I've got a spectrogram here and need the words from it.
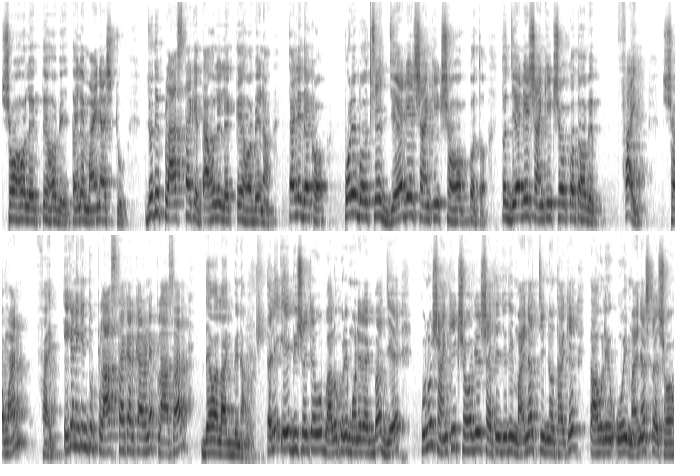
সহ লিখতে হবে। তাইলে মাইনাস টু। যদি প্লাস থাকে, তাহলে লিখতে হবে না। তাইলে দেখো, পরে বলছে জেড এর সাংখ্যিক সহগ কত? তো জেড এর সাংখ্যিক সহগ কত হবে? ফাইভ সমান ফাইভ এখানে কিন্তু প্লাস থাকার কারণে প্লাস আর দেওয়া লাগবে না। তাহলে এই বিষয়টাও ভালো করে মনে রাখবা যে, কোনো সাংখ্যিক সহগের সাথে যদি মাইনাস চিহ্ন থাকে, তাহলে ওই মাইনাসটা সহ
